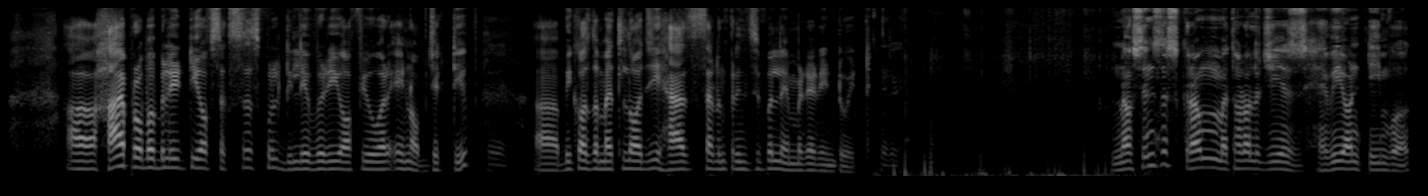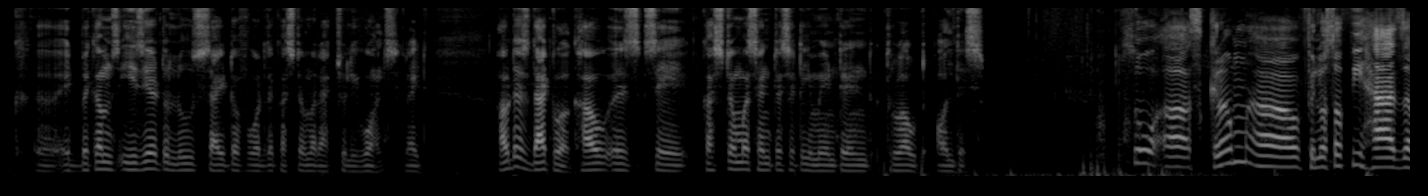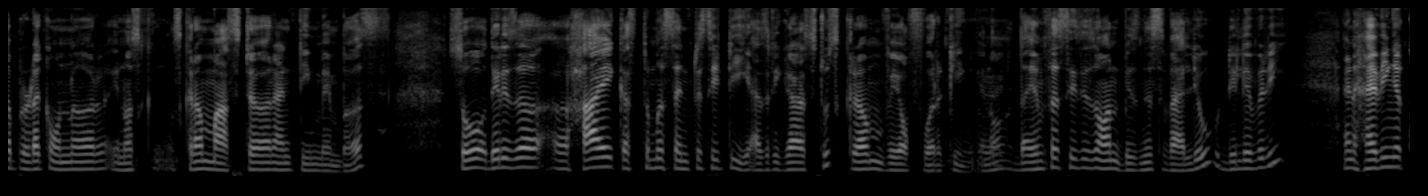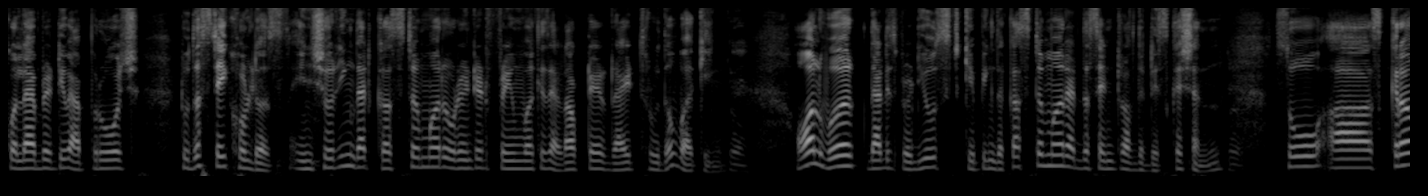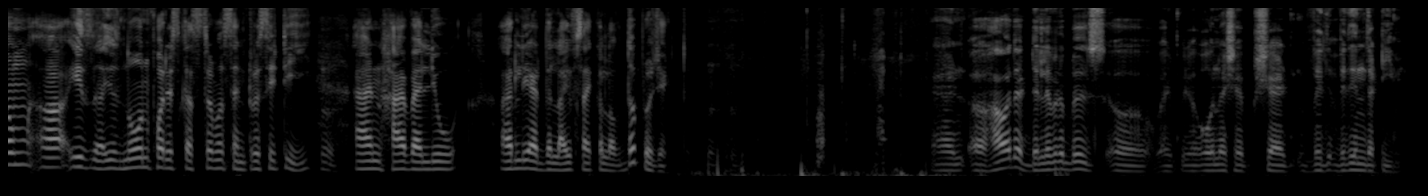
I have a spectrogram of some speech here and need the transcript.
a high probability of successful delivery of your end objective uh, because the methodology has certain principle embedded into it. Now, since the Scrum methodology is heavy on teamwork, uh, it becomes easier to lose sight of what the customer actually wants, right? How does that work? How is, say, customer centricity maintained throughout all this? So, uh, Scrum uh, philosophy has a product owner, you know, sc- Scrum master, and team members. So, there is a, a high customer centricity as regards to Scrum way of working. You know, the emphasis is on business value delivery and having a collaborative approach to the stakeholders, ensuring that customer oriented framework is adopted right through the working. All work that is produced keeping the customer at the center of the discussion. So uh, scrum uh, is is known for its customer centricity and high value early at the life cycle of the project. And uh, how are the deliverables uh, like, you know, ownership shared with, within the team?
